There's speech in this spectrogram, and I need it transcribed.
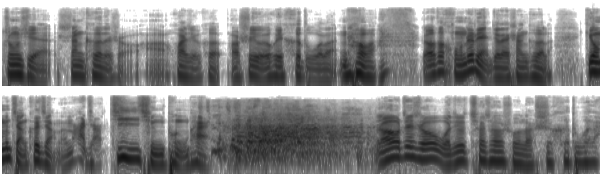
中学上课的时候啊，化学课老师有一回喝多了，你知道吧？然后他红着脸就来上课了，给我们讲课讲的那家激情澎湃。然后这时候我就悄悄说：“老师喝多了，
